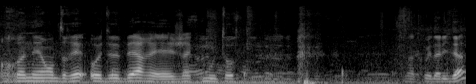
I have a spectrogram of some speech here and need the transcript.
René André Audebert et Jacques Moutot. On a trouvé Dalida?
